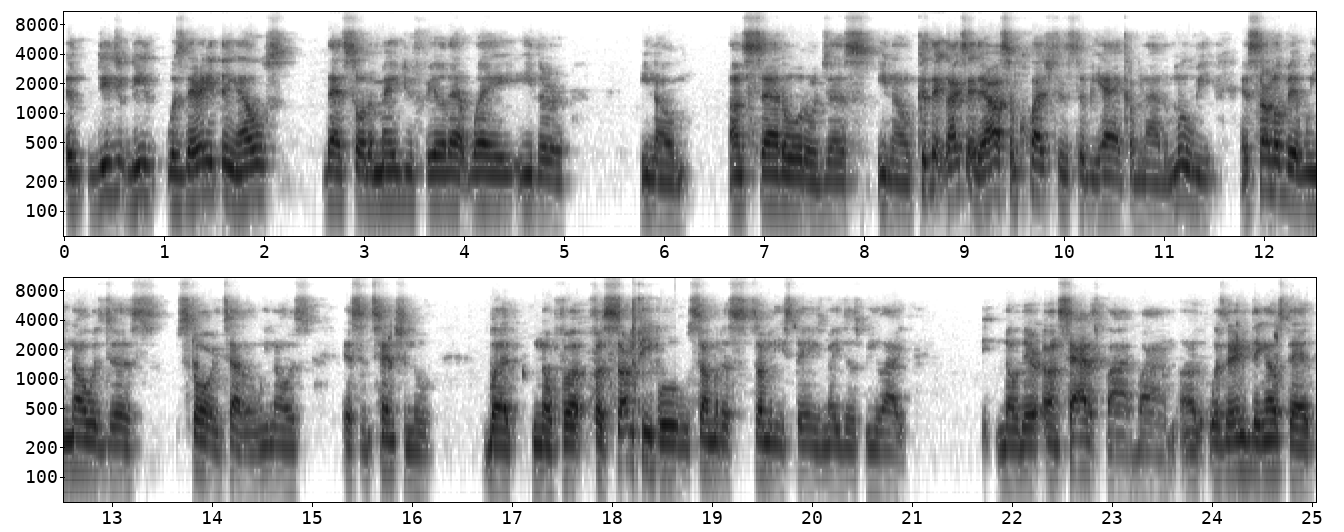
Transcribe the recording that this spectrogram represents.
Did you? Did, was there anything else that sort of made you feel that way? Either, you know, unsettled or just, you know, because like I said, there are some questions to be had coming out of the movie, and some of it we know is just storytelling. We know it's it's intentional, but you know, for for some people, some of the some of these things may just be like, you know, they're unsatisfied by them. Uh, was there anything else that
